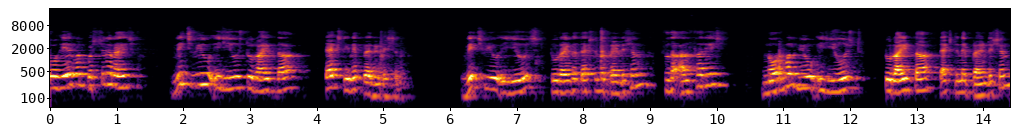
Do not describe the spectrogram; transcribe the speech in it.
so here one question arises Which view is used to write the text in a presentation? Which view is used to write the text in a presentation? So the answer is normal view is used to write the text in a presentation.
